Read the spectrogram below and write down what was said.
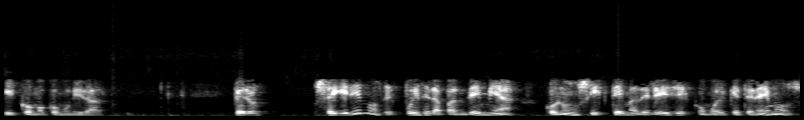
y como comunidad. Pero, ¿seguiremos después de la pandemia con un sistema de leyes como el que tenemos?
